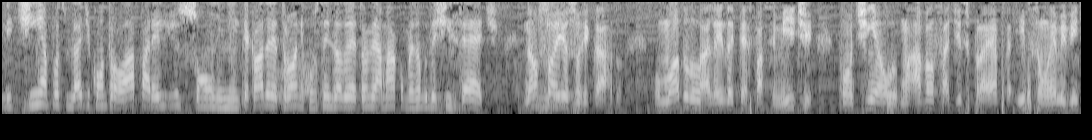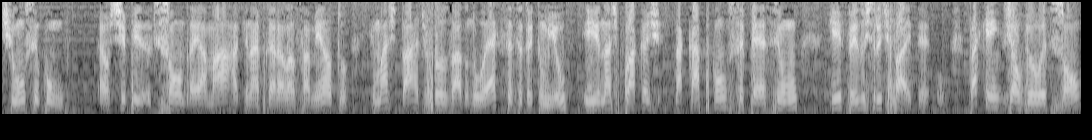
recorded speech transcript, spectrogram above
ele tinha a possibilidade de controlar aparelhos de som, um teclado eletrônico, um sintetizador eletrônico da Yamaha, como por exemplo o DX7. Não só isso, Ricardo. O módulo, além da interface MIDI, continha um avançadíssimo para a época YM2151. É o chip de som da Yamaha, que na época era lançamento, que mais tarde foi usado no X68000 e nas placas da Capcom CPS-1, que fez o Street Fighter. Pra quem já ouviu esse som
